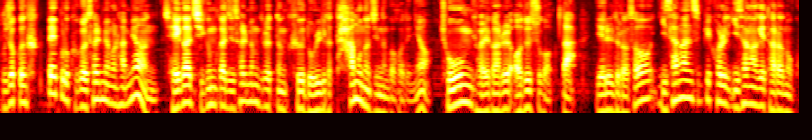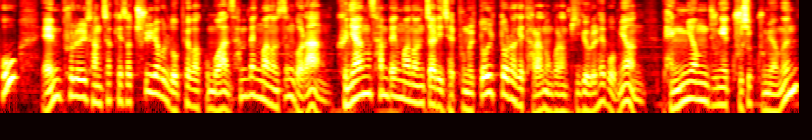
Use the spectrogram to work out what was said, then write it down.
무조건 흑백으로 그걸 설명을 하면 제가 지금까지 설명드렸던 그 논리가 다 무너지는 거거든요. 좋은 결과를 얻을 수가 없다. 예를 들어서 이상한 스피커를 이상하게 달아놓고 앰프를 장착해서 출력을 높여갖고 뭐 한 300만 원 쓴 거랑 그냥 300만 원짜리 제품을 똘똘하게 달아놓은 거랑 비교를 해보면 100명 중에 99명은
